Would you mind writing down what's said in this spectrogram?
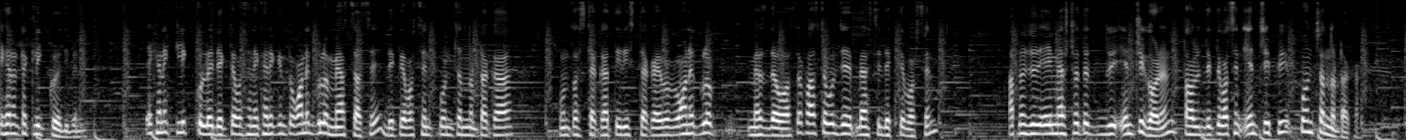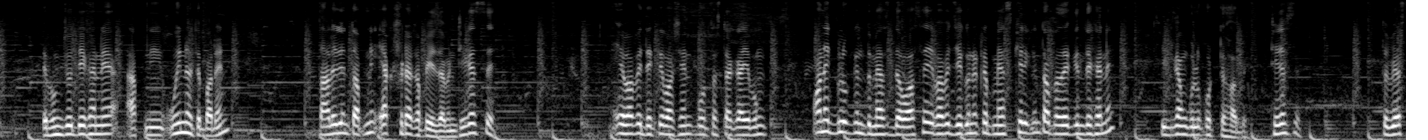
এখানে একটা ক্লিক করে দিবেন। এখানে ক্লিক করলে দেখতে পাচ্ছেন এখানে কিন্তু অনেকগুলো ম্যাচ আছে। দেখতে পাচ্ছেন পঞ্চান্ন টাকা পঞ্চাশ টাকা, তিরিশ টাকা, এভাবে অনেকগুলো ম্যাচ দেওয়া আছে। ফার্স্ট অফ অল যে ম্যাচটি দেখতে পাচ্ছেন, আপনি যদি এই ম্যাচটাতে যদি এন্ট্রি করেন, তাহলে দেখতে পাচ্ছেন এন্ট্রি ফি পঞ্চান্ন টাকা। এবং যদি এখানে আপনি উইন হতে পারেন, তাহলে কিন্তু আপনি একশো টাকা পেয়ে যাবেন, ঠিক আছে? এভাবে দেখতে পাচ্ছেন পঞ্চাশ টাকা এবং অনেকগুলো কিন্তু ম্যাচ দেওয়া আছে। এভাবে যে কোনো একটা ম্যাচ খেলে কিন্তু আপনাদের কিন্তু এখানে ইনকামগুলো করতে হবে, ঠিক আছে? তো ব্যাস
